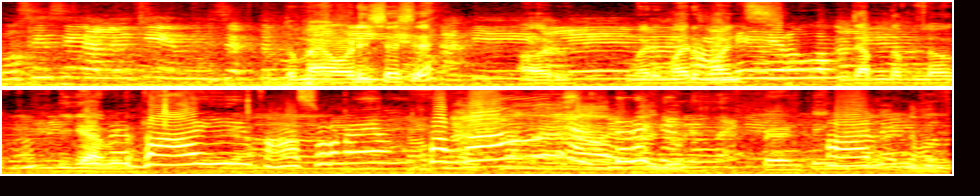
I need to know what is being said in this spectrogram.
तो मैं ओडिशा से और मर मयूरभंज जमदम लोग दिखा दाई भाषण है पेंटिंग आकर्षक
